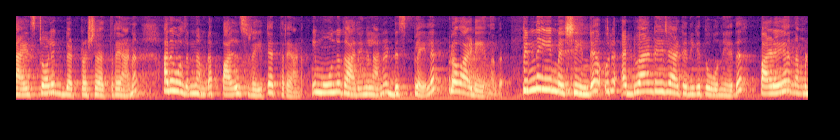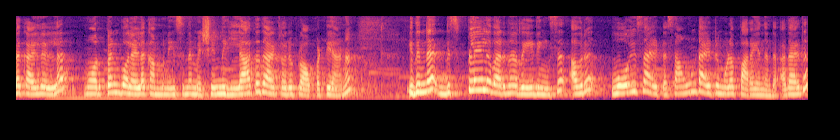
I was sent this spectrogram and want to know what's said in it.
ഡയസ്റ്റോളിക് ബ്ലഡ് പ്രഷർ എത്രയാണ്? അതുപോലെ തന്നെ നമ്മുടെ പൾസ് റേറ്റ് എത്രയാണ്? ഈ മൂന്ന് കാര്യങ്ങളാണ് ഡിസ്പ്ലേയിൽ പ്രൊവൈഡ് ചെയ്യുന്നത്. പിന്നെ ഈ മെഷീന്റെ ഒരു അഡ്വാന്റേജ് ആയിട്ട് എനിക്ക് തോന്നിയത് പഴയ നമ്മുടെ കയ്യിലുള്ള മോർപ്പൻ പോലെയുള്ള കമ്പനീസിന്റെ മെഷീനിൽ ഇല്ലാത്തതായിട്ടുള്ള ഒരു പ്രോപ്പർട്ടിയാണ് ഇതിന്റെ ഡിസ്പ്ലേയിൽ വരുന്ന റീഡിങ്സ് അവർ വോയിസ് ആയിട്ട് സൗണ്ട് ആയിട്ടും കൂടെ പറയുന്നുണ്ട്. അതായത്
